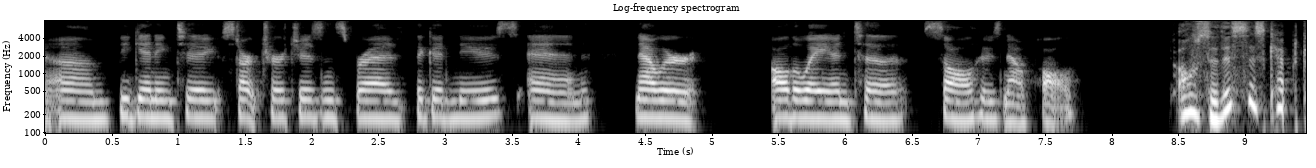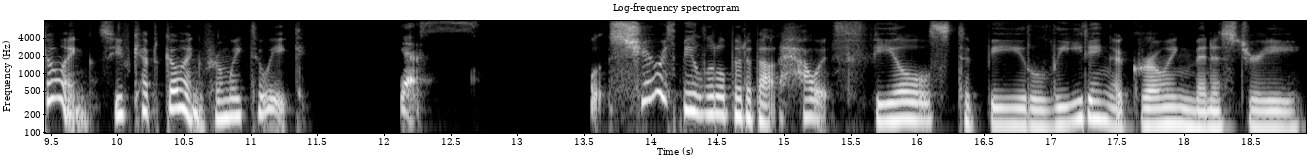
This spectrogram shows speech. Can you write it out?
um, beginning to start churches and spread the good news. And now we're all the way into Saul, who's now Paul. Oh, so this has kept going. So you've kept going from week to week. Yes. Well, share with me a little bit about how it feels to be leading a growing ministry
